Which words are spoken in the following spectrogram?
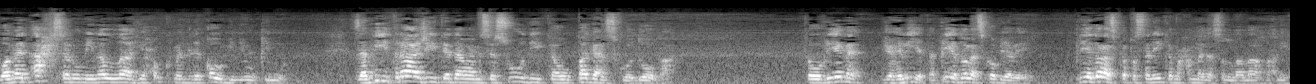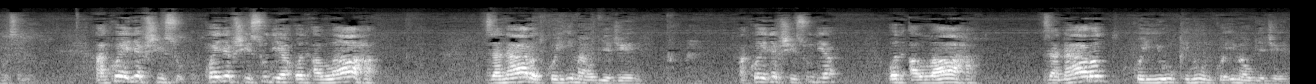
wa man ahsanu min Allahi hukman liqaumin yuqinun Za vi tražite da vam se sudi kao pagansko doba. To vrijeme džahilijeta, prije dolaska objave, prije dolaska poslanika Muhammeda sallallahu alaihi wa sallam. A ko je, ljepši, ko je ljepši sudija od Allaha za narod koji ima objeđenje? A ko je ljepši sudija od Allaha za narod koji je uqinun, koji ima objeđenje?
